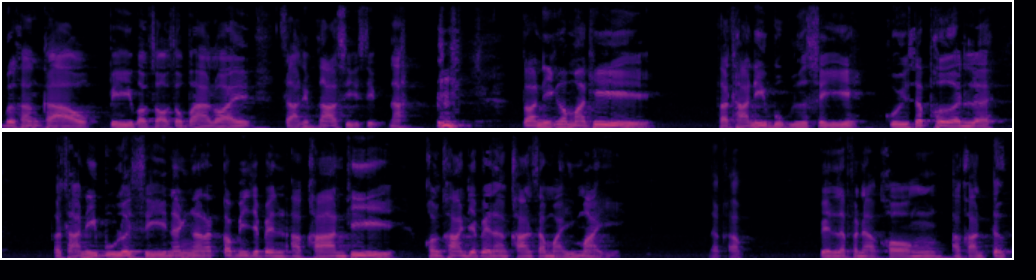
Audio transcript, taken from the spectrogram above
เมื่อครั้งคราวปีพศ2539-40 นะ ตอนนี้ก็มาที่สถานีบุกฤาษีคุยสะเพลินเลยสถานีบุกฤาษีนั้นก็มีจะเป็นอาคารที่ค่อนข้างจะเป็นอาคารสมัยใหม่นะครับ เป็นลักษณะของอาคารตึก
